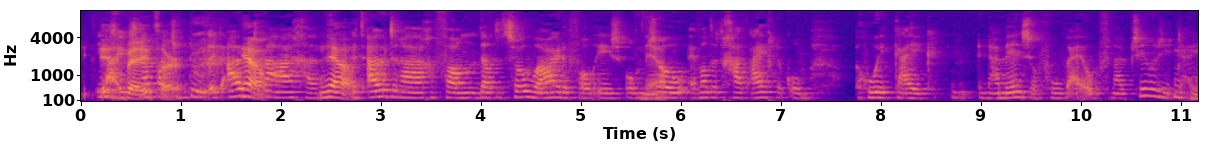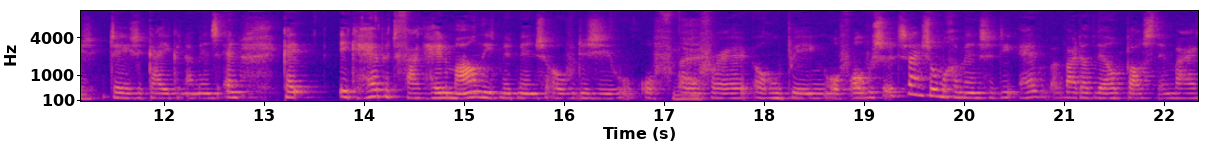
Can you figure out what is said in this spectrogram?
snap, is ja, ik beter. snap wat je bedoelt. Het uitdragen. Ja. Het uitdragen van dat het zo waardevol is om Ja. zo... en Want het gaat eigenlijk om hoe ik kijk naar mensen... of hoe wij ook vanuit psychosynthese Mhm. kijken naar mensen. En kijk, ik heb het vaak helemaal niet met mensen over de ziel... of Nee. over roeping of over... Het zijn sommige mensen die, hè, waar dat wel past... en waar,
